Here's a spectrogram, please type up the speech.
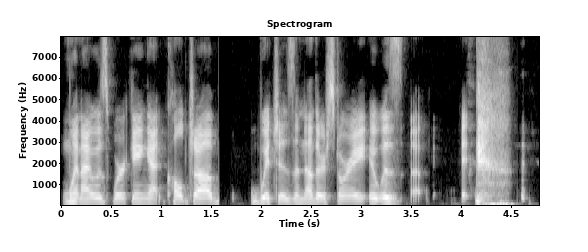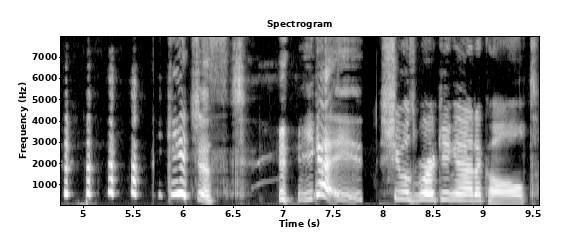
when I was working at Cult Job, which is another story, it was uh, You can't just. you got. She was working at a cult.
